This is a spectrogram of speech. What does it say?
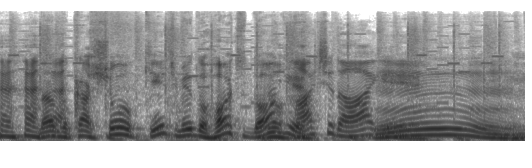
Não, do cachorro quente, meio do hot dog. do hot dog. Hum, Hum,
